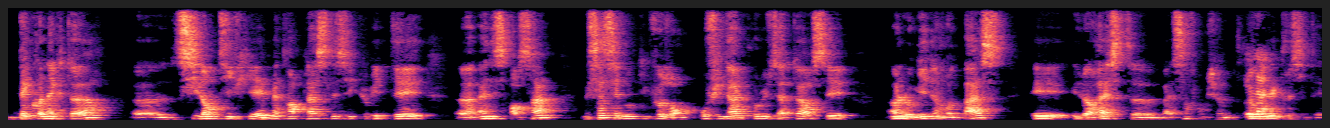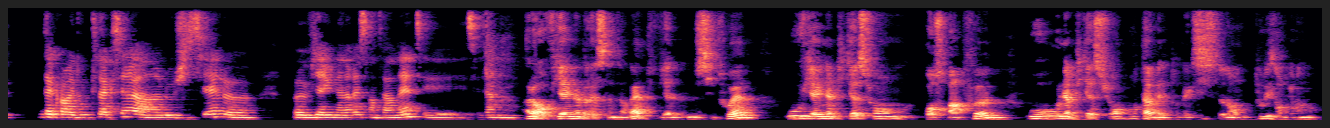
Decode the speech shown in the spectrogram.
des connecteurs, euh, s'identifier, mettre en place les sécurités euh, indispensables. Mais ça, c'est nous qui le faisons. Au final, pour l'utilisateur, c'est un login, un mot de passe, et, le reste, ben, ça fonctionne comme l'électricité. D'accord. Et donc l'accès à un logiciel via une adresse internet et c'est terminé. Alors via une adresse internet, via le site web ou via une application pour smartphone ou une application pour tablette. On existe dans tous les environnements.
